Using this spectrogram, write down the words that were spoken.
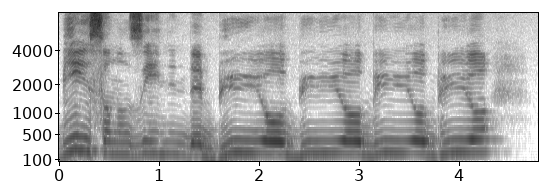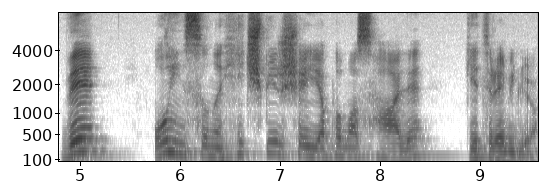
bir insanın zihninde büyüyor, büyüyor, büyüyor, büyüyor ve o insanı hiçbir şey yapamaz hale getirebiliyor.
